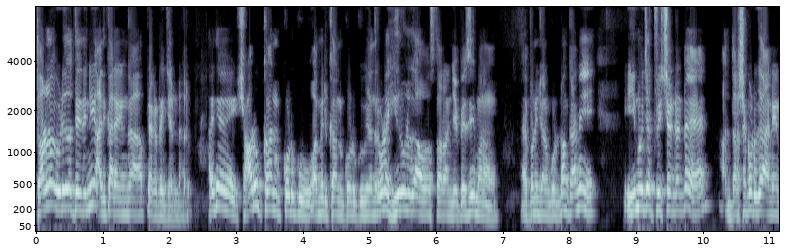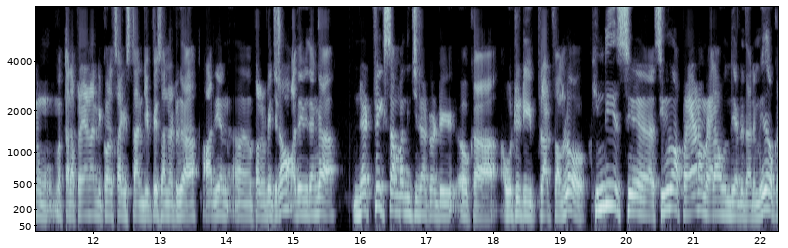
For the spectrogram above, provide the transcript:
త్వరలో విడుదల తేదీని అధికారికంగా ప్రకటించనున్నారు. అయితే షారూఖ్ ఖాన్ కొడుకు అమీర్ ఖాన్ కొడుకు వీళ్ళందరూ కూడా హీరోలుగా వస్తారని చెప్పేసి మనం ఎప్పటి నుంచి అనుకుంటున్నాం. కానీ ఈ మధ్య ట్విస్ట్ ఏంటంటే దర్శకుడుగా నేను తన ప్రయాణాన్ని కొనసాగిస్తానని చెప్పేసి అన్నట్టుగా ఆర్యన్ ప్రకటించడం. అదేవిధంగా నెట్ఫ్లిక్స్ సంబంధించినటువంటి ఒక ఓటీటీ ప్లాట్ఫామ్లో హిందీ సి- సినిమా ప్రయాణం ఎలా ఉంది అనే దాని మీద ఒక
